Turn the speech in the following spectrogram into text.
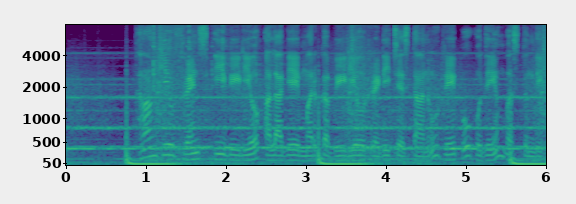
Thank you friends. ఈ వీడియో అలాగే మరొక వీడియో రెడీ చేస్తాను. రేపు ఉదయం వస్తుంది.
